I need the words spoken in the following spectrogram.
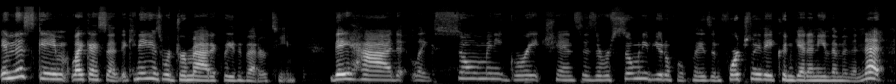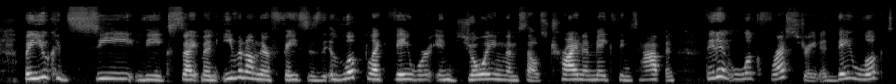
In this game, like I said, the Canadians were dramatically the better team they had like so many great chances. There were so many beautiful plays. Unfortunately, they couldn't get any of them in the net, but you could see the excitement even on their faces. It looked like they were enjoying themselves, trying to make things happen. They didn't look frustrated. They looked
